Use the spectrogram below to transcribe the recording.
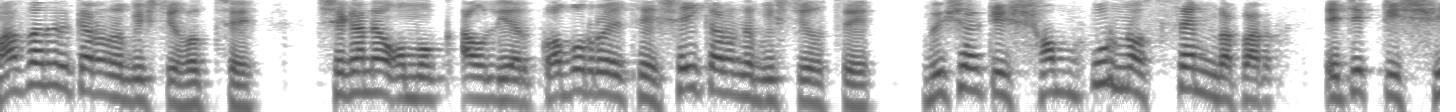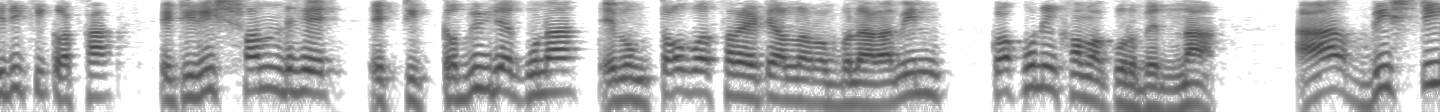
মাজারের কারণে বৃষ্টি হচ্ছে, সেখানে অমুক আউলিয়ার কবর রয়েছে, সেই কারণে বৃষ্টি হচ্ছে। বিষয়টি সম্পূর্ণ সেম ব্যাপার। এটি একটি সিরিকি কথা, এটি নিঃসন্দেহে একটি কবিরা গুণা এবং তবা ছাড়া এটি আল্লাহ রব্বুল আলমিন কখনই ক্ষমা করবেন না। আর বৃষ্টি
